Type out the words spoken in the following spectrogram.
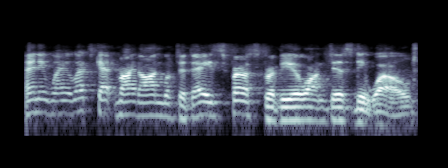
Anyway, let's get right on with today's first review on Disney World.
